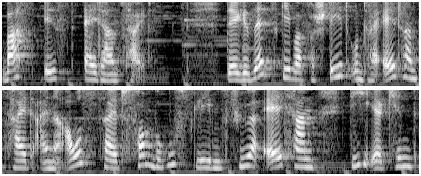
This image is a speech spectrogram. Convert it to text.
Was ist Elternzeit? Der Gesetzgeber versteht unter Elternzeit eine Auszeit vom Berufsleben für Eltern, die ihr Kind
